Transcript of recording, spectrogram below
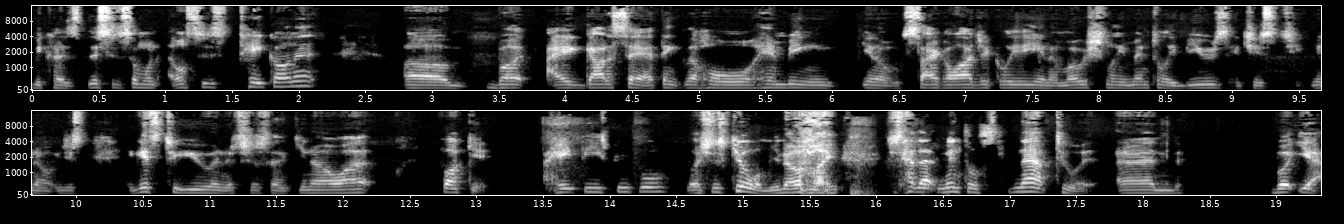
because this is someone else's take on it. Um, but I gotta say, I think the whole him being, you know, psychologically and emotionally, mentally abused, it just, you know, it just it gets to you, and it's just like, you know what, fuck it. I hate these people. Let's just kill them. You know, like just have that mental snap to it. And, but yeah,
